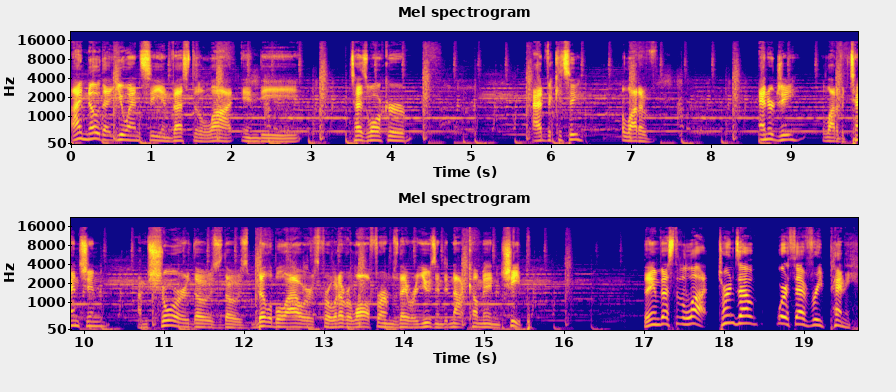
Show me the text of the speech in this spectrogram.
I know that UNC invested a lot in the Tez Walker advocacy, a lot of energy, a lot of attention. I'm sure those those billable hours for whatever law firms they were using did not come in cheap. They invested a lot. Turns out worth every penny.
